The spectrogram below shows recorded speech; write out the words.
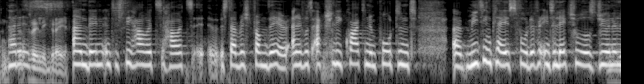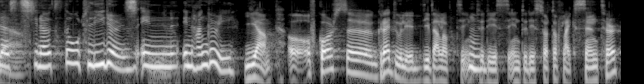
and that it was is really great and then and to see how it's how it's established from there and it was actually yeah. quite an important uh, meeting place for different intellectuals journalists yeah. you know thought leaders in yeah. in hungary yeah of course uh, gradually it developed into mm. this into this sort of like center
